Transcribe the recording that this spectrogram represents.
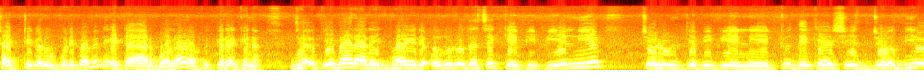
ষাট টাকার উপরে পাবেন এটা আর বলার অপেক্ষা রাখে না। যাই হোক, এবার আরেক ভাইয়ের অনুরোধ আছে কেপিপিএল নিয়ে। চলুন কেপিপিএল নিয়ে একটু দেখে আসি যদিও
